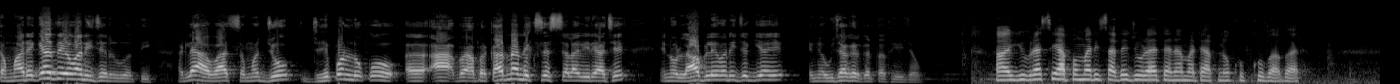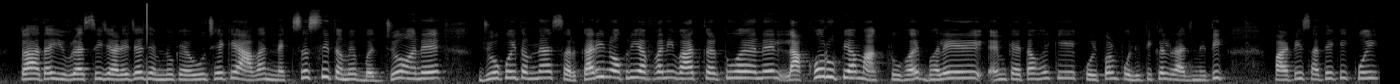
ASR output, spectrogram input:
તમારે ક્યાં દેવાની જરૂર હતી. એટલે આ વાત સમજજો. જે પણ લોકો આ આ પ્રકારના નેક્સેસ ચલાવી રહ્યા છે, એનો લાભ લેવાની જગ્યાએ એને ઉજાગર કરતા થઈ જાઓ. હા, યુવરાજસિંહ, આપ અમારી સાથે જોડાયા, તેના માટે આપનો ખૂબ ખૂબ આભાર. તો આ હતા યુવરાજસિંહ જાડેજા જેમનું કહેવું છે કે આવા નેક્સસથી તમે બચજો અને જો કોઈ તમને સરકારી નોકરી આપવાની વાત કરતું હોય અને લાખો રૂપિયા માગતું હોય, ભલે એમ કહેતા હોય કે કોઈ પણ પોલિટિકલ રાજનીતિક પાર્ટી સાથે કે કોઈ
